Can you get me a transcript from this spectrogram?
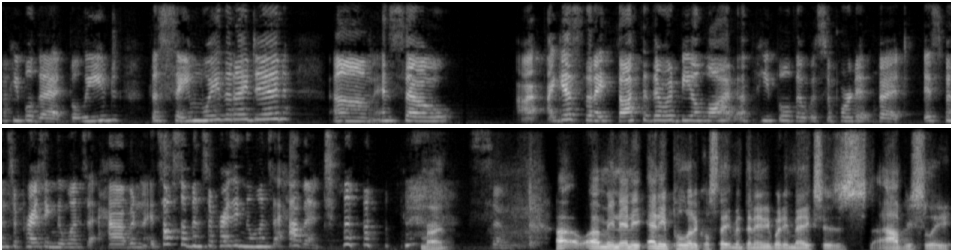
of people that believed the same way that I did, um, and so I, I guess that I thought that there would be a lot of people that would support it, but it's been surprising the ones that have, and it's also been surprising the ones that haven't. right. So, uh, I mean, any any political statement that anybody makes is obviously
